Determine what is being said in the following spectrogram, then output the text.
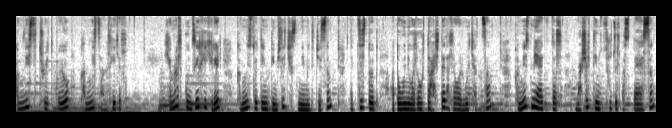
communist threat буюу коммунист санал хийлэл. Хямрал гүнзгийрхий хэрээр коммунистуудын дэмжлэгч гэсэн нэмэгдэжсэн. Нацистууд одоо үүнийг бол өөртөө аштай тал руу эргүүлж чадсан. Коммунизмын айдад бол маш их тэмцэх зүйл бас байсан.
